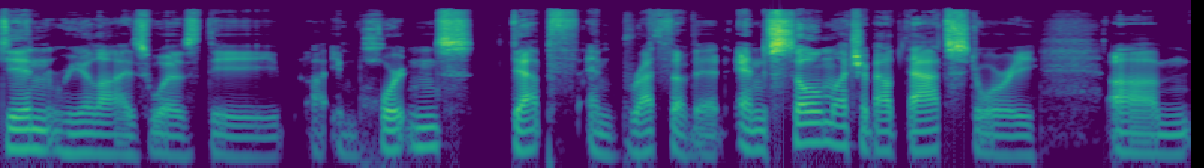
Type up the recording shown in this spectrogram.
didn't realize was the uh, importance, depth, and breadth of it. And so much about that story um,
